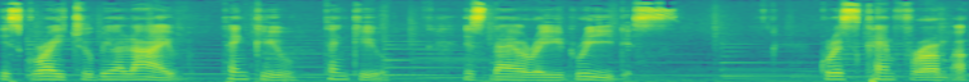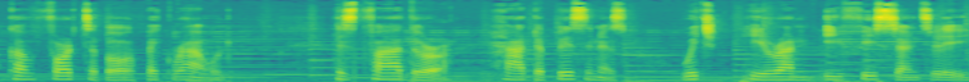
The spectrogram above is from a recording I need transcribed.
it's great to be alive. Thank you, thank you. His diary reads Chris came from a comfortable background. His father had a business which he ran efficiently,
